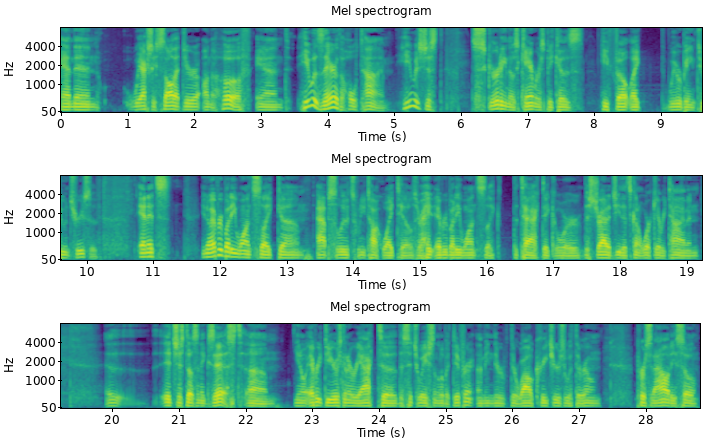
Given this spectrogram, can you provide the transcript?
And then we actually saw that deer on the hoof, and he was there the whole time. He was just skirting those cameras because he felt like we were being too intrusive. And it's, you know, everybody wants like um, absolutes when you talk whitetails, right? Everybody wants like the tactic or the strategy that's going to work every time, and it just doesn't exist. Um, you know, every deer is going to react to the situation a little bit different. I mean, they're they're wild creatures with their own personality. So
